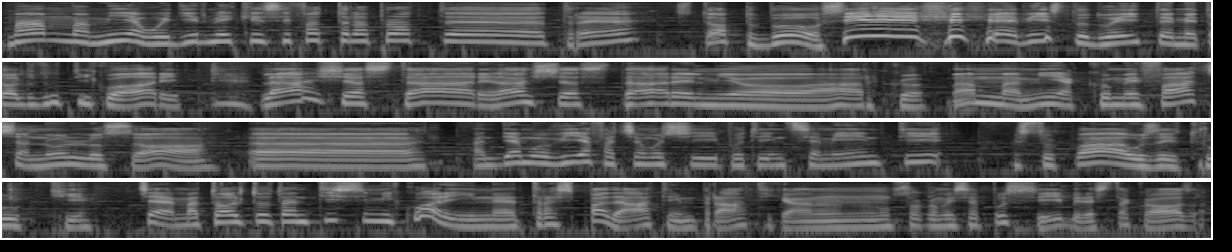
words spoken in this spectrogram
Mamma mia, vuoi dirmi che si è fatto la prot 3? Eh, Stop bow. Sì, hai visto due hit e mi hai tolto tutti i cuori. Lascia stare, lascia stare il mio arco. Mamma mia, come faccia non lo so. Uh, andiamo via, facciamoci i potenziamenti. Questo qua usa i trucchi. Cioè, mi ha tolto tantissimi cuori in tre spadate, in pratica. Non, non, so come sia possibile sta cosa.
